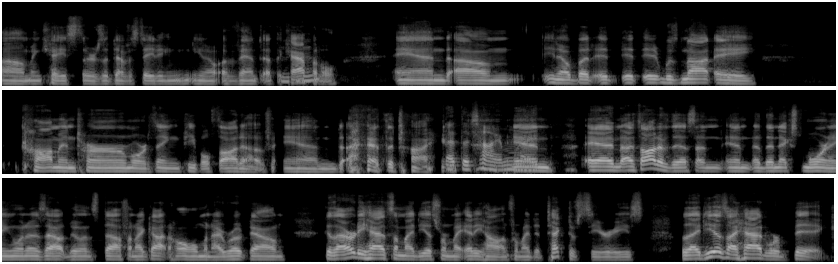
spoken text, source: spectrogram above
um, in case there's a devastating you know event at the Mhm. capitol. And um, you know but it, it it was not a common term or thing people thought of and at the time at the time right? and and i thought of this and and the next morning when i was out doing stuff and i got home and i wrote down because i already had some ideas from my eddie holland for my detective series but the ideas i had were big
